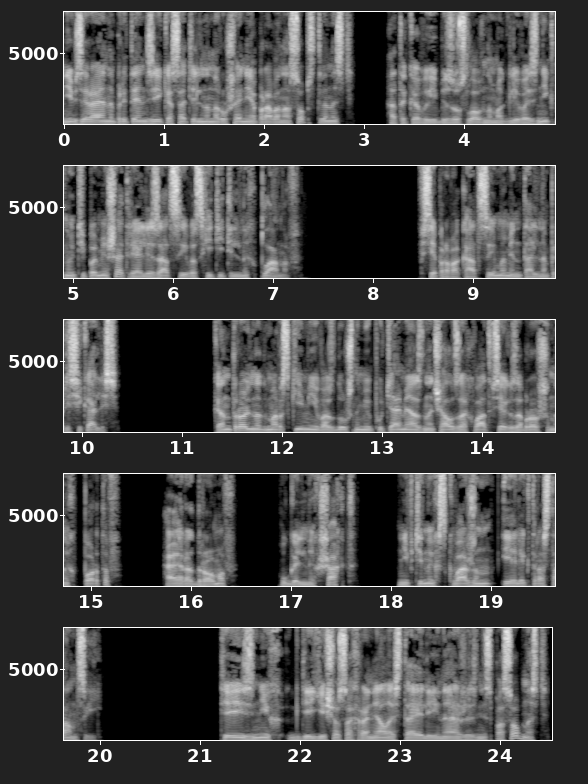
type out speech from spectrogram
невзирая на претензии касательно нарушения права на собственность, а таковые, безусловно, могли возникнуть и помешать реализации восхитительных планов. Все провокации моментально пресекались. Контроль над морскими и воздушными путями означал захват всех заброшенных портов, аэродромов, угольных шахт, нефтяных скважин и электростанций. Те из них, где еще сохранялась та или иная жизнеспособность,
